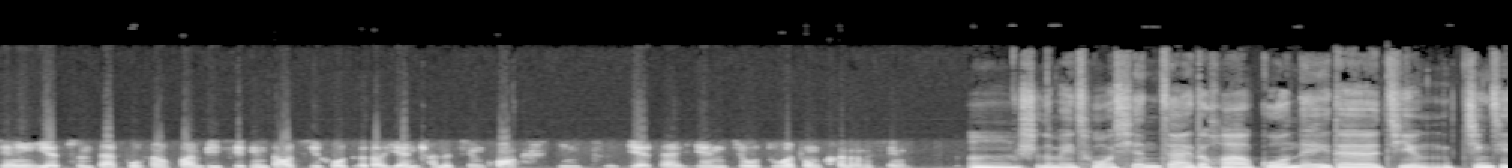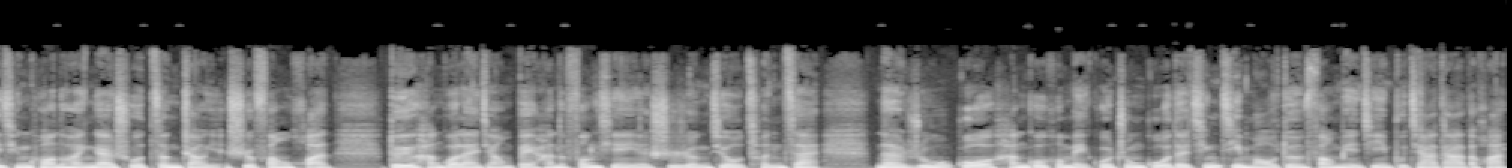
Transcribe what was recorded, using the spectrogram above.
鉴于也存在部分换币协定到期后得到延长的情况，因此也在研究多种可能性。嗯，是的，没错。现在的话，国内的经经济情况的话，应该说增长也是放缓。对于韩国来讲，北韩的风险也是仍旧存在。那如果韩国和美国、中国的经济矛盾方面进一步加大的话，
